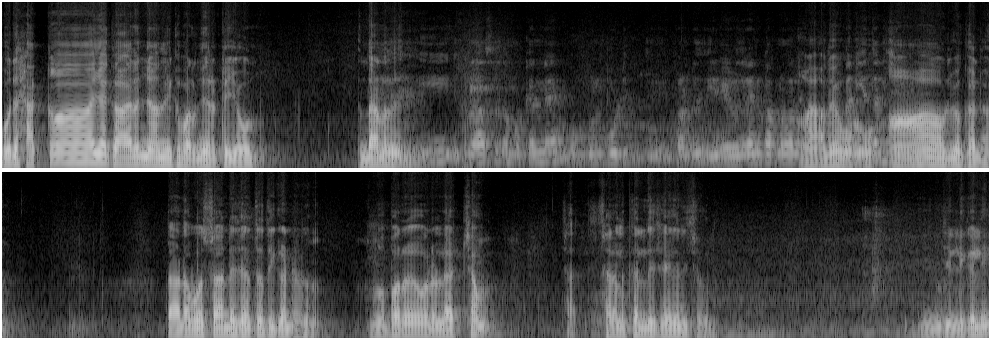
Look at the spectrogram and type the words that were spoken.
ഒരു ഹക്കായ കാര്യം ഞാൻ നിനക്ക് പറഞ്ഞു തരട്ടെയോ എന്താണത് ഈ ക്ലാസ് നമുക്ക് തന്നെ മുൻകൂട്ടി പണ്ട് എഴുതാൻ പറഞ്ഞ പോലെ ആ, അതെ ആ ഒരു വെക്കല്ല തടവസ്ഥാൻ്റെ ചരിത്രത്തിൽ കണ്ടിണ് മൂപ്പർ ഒരു ലക്ഷം സ- സരൽക്കല്ല് ശേഖരിച്ചു പോലും ജില്ലിക്കല്ലി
